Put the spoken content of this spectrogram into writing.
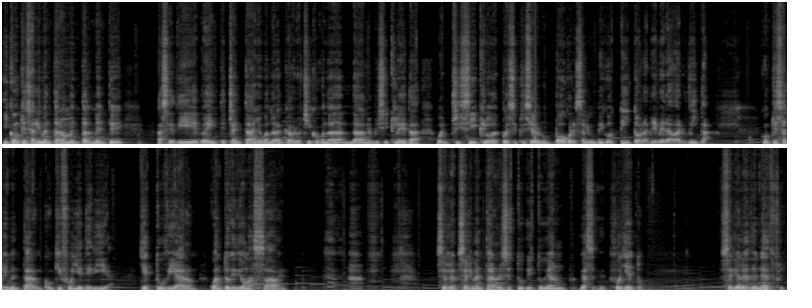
¿Y con qué se alimentaron mentalmente hace 10, 20, 30 años cuando eran cabros chicos, cuando andaban en bicicleta o en triciclo, después se crecieron un poco, les salió un bigotito, la primera barbita? ¿Con qué se alimentaron? ¿Con qué folletería? ¿Qué estudiaron? ¿Cuántos idiomas saben? Se, alimentaron y se estudiaron folletos, seriales de Netflix.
